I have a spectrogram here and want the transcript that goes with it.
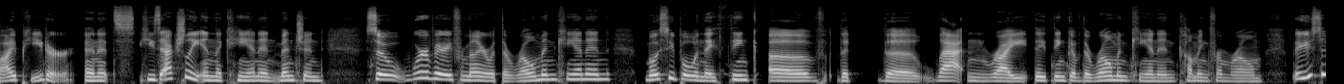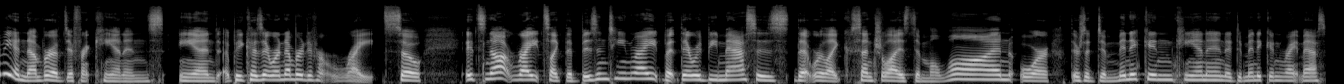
by Peter. And it's he's actually in the canon mentioned. So we're very familiar with the Roman canon. Most people, when they think of the the Latin rite, they think of the Roman canon coming from Rome. There used to be a number of different canons, and uh, because there were a number of different rites. So it's not rites like the Byzantine rite, but there would be masses that were like centralized in Milan, or there's a Dominican canon, a Dominican rite mass.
